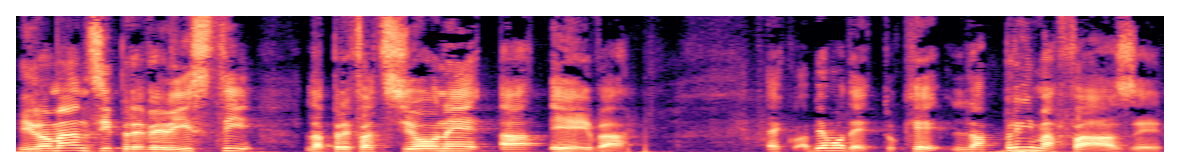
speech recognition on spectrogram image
I romanzi preveristi, la prefazione a Eva. Ecco, abbiamo detto che la prima fase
